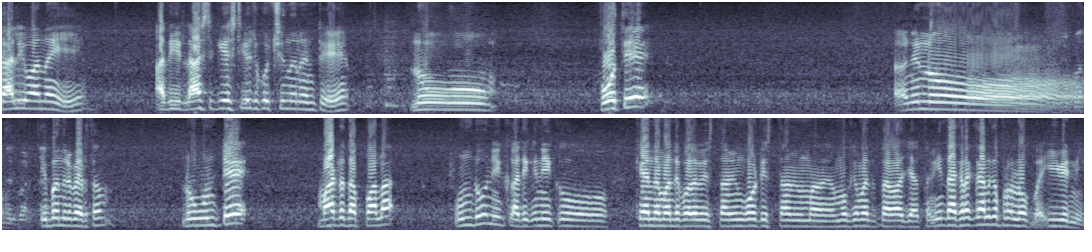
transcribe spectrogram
గాలివానై అది లాస్ట్కి ఏ స్టేజ్కి వచ్చిందని అంటే నువ్వు పోతే నిన్ను ఇబ్బందులు పెడతాం. నువ్వు ఉంటే మాట తప్పాలా? ఉండు నీకు అది నీకు కేంద్ర మంత్రి పదవి ఇస్తాం ఇంకోటి ఇస్తాం ముఖ్యమంత్రి తర్వాత చేస్తాం. ఈ రకరకాలుగా ప్రలోభ ఇవన్నీ.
